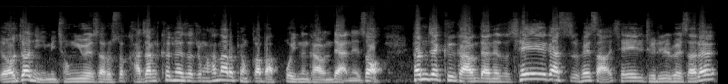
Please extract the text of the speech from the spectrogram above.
여전히 이미 정유회사로서 가장 큰 회사 중 하나로 평가받고 있는 가운데 안에서, 현재 그 가운데 안에서 셰일가스 회사, 셰일 드릴 회사를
